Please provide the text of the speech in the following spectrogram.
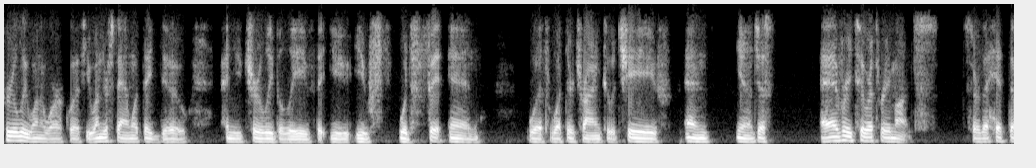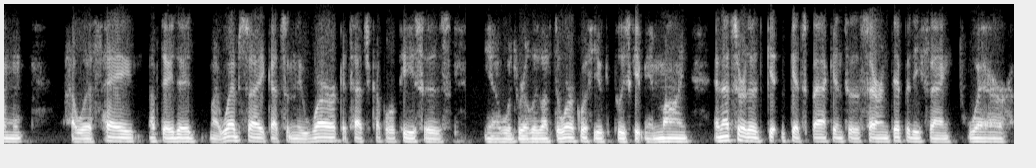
truly want to work with. You understand what they do, and you truly believe that you you would fit in with what they're trying to achieve. And you know, just every two or three months, sort of hit them with, hey, updated my website, got some new work, attach a couple of pieces, you know, would really love to work with you. Please keep me in mind. And that sort of get, gets back into the serendipity thing where,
